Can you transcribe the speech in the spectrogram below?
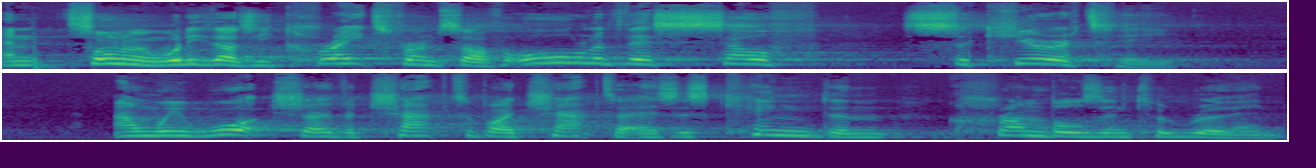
And Solomon, what he does, he creates for himself all of this self security. And we watch over chapter by chapter as his kingdom crumbles into ruin,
